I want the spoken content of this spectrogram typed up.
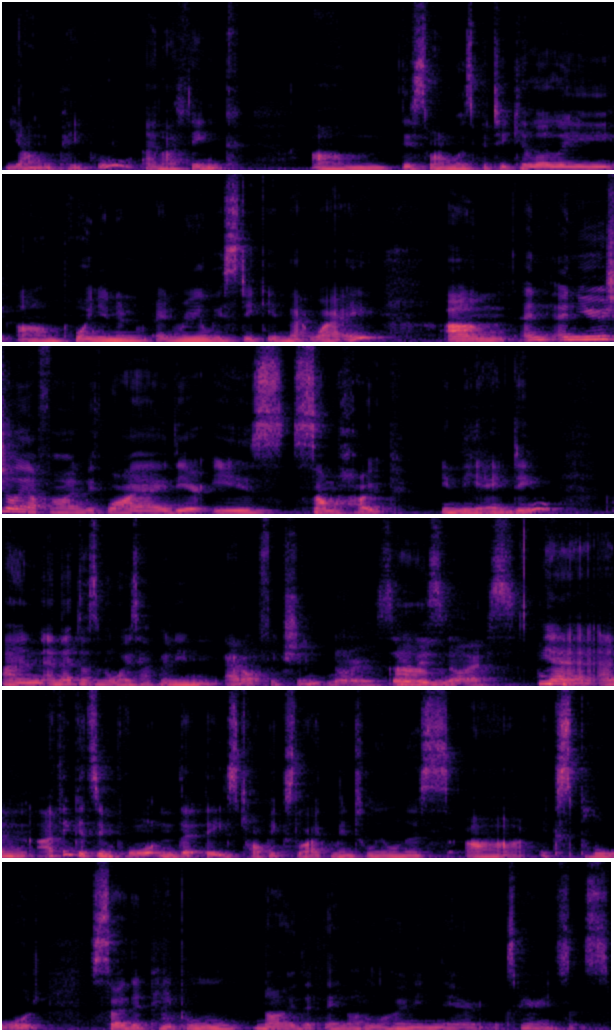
young people, and I think um, this one was particularly um, poignant and, and realistic in that way. Um, and, and usually I find with YA there is some hope in the ending, and, and that doesn't always happen in adult fiction. No, so it is nice. Yeah, and I think it's important that these topics like mental illness are explored so that people know that they're not alone in their experiences.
